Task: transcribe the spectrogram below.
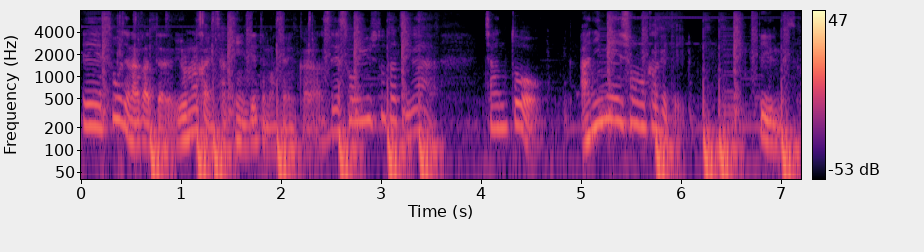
でそうじゃなかったら世の中に作品出てませんからでそういう人たちがちゃんとアニメーションをかけているっていうんですよ。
